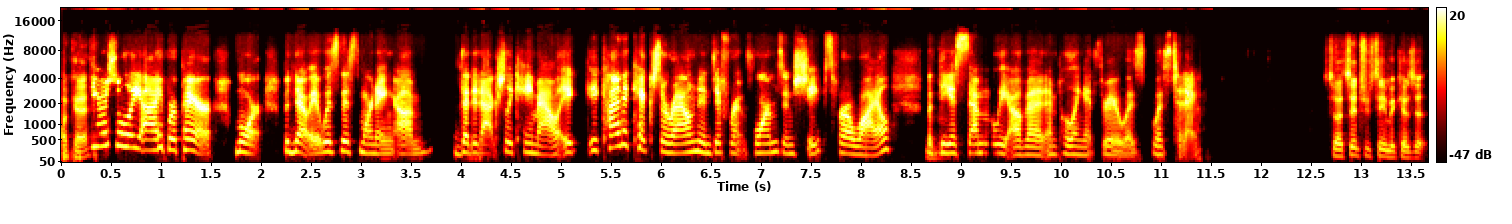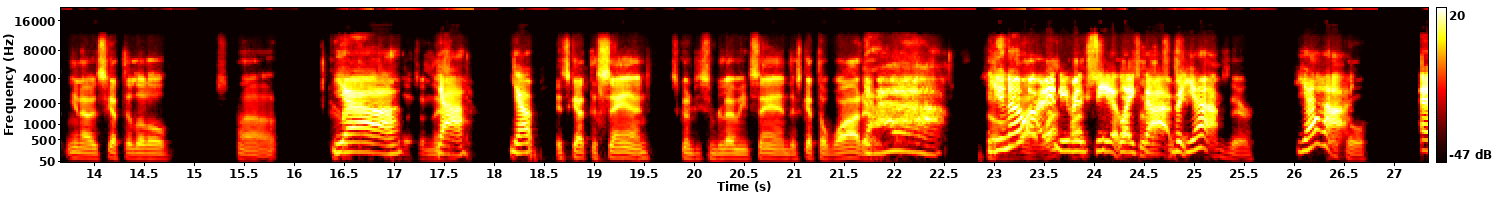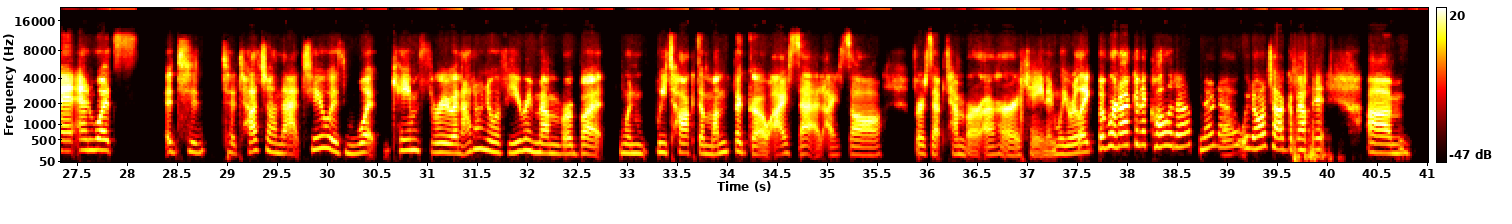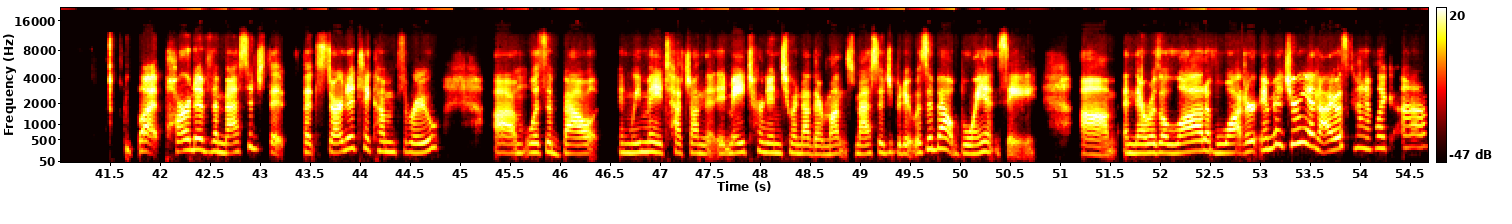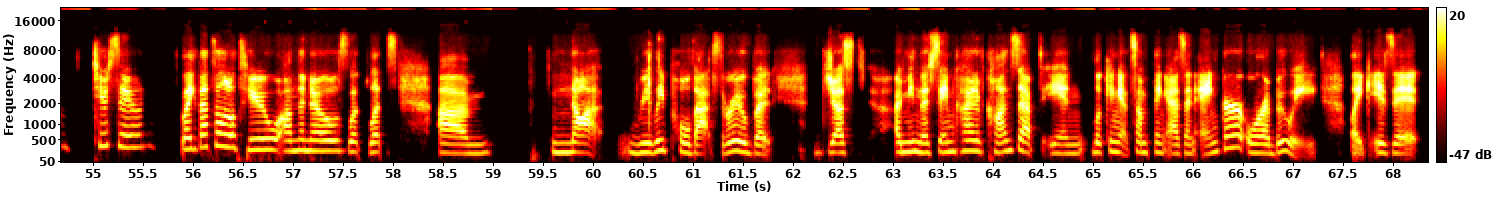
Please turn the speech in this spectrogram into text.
okay. Usually I prepare more, but no, it was this morning um, that it actually came out. It, it kind of kicks around in different forms and shapes for a while, but mm-hmm. the assembly of it and pulling it through was was today. So it's interesting because it, you know, it's got the little uh yeah. Yeah. Yep. It's got the sand. It's going to be some blowing sand. It's got the water. Yeah. So, you know, yeah, I didn't even see it like that, but yeah. There. Yeah. Cool. And, and what's to to touch on that too is what came through and i don't know if you remember but when we talked a month ago i said i saw for september a hurricane and we were like but we're not going to call it up. No no we don't talk about it. Um, but part of the message that that started to come through um, was about and we may touch on that it may turn into another month's message but it was about buoyancy. Um, and there was a lot of water imagery and i was kind of like um too soon like that's a little too on the nose. Let let's um not really pull that through, but just I mean the same kind of concept in looking at something as an anchor or a buoy. Like is it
